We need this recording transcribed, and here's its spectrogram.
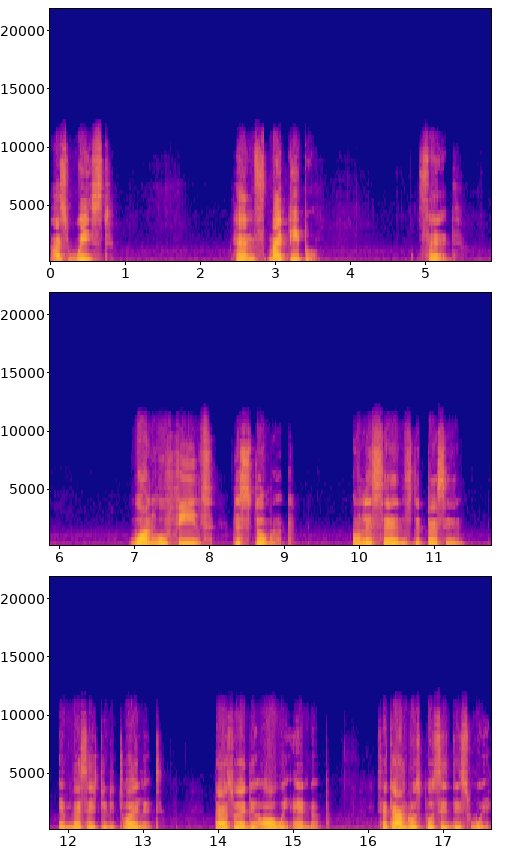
as waste. Hence, my people said, One who feeds the stomach only sends the person a message to the toilet. That's where they all will end up. St. Ambrose puts it this way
